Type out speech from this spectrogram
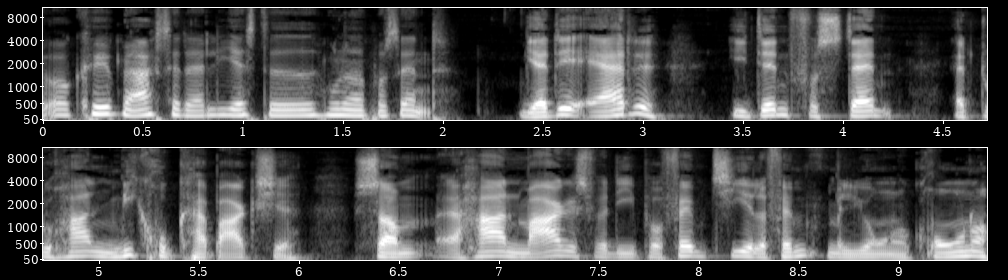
at købe en aktie, der lige er steget 100%? Ja, det er det i den forstand, at du har en mikrokap-aktie, som øh, har en markedsværdi på 5, 10 eller 15 millioner kroner,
